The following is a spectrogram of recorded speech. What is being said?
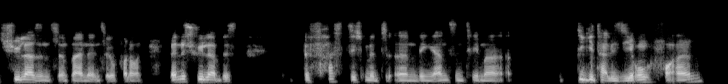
Schüler sind, sind meine Instagram-Follower. Wenn du Schüler bist, befasst dich mit ähm, dem ganzen Thema Digitalisierung vor allem.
